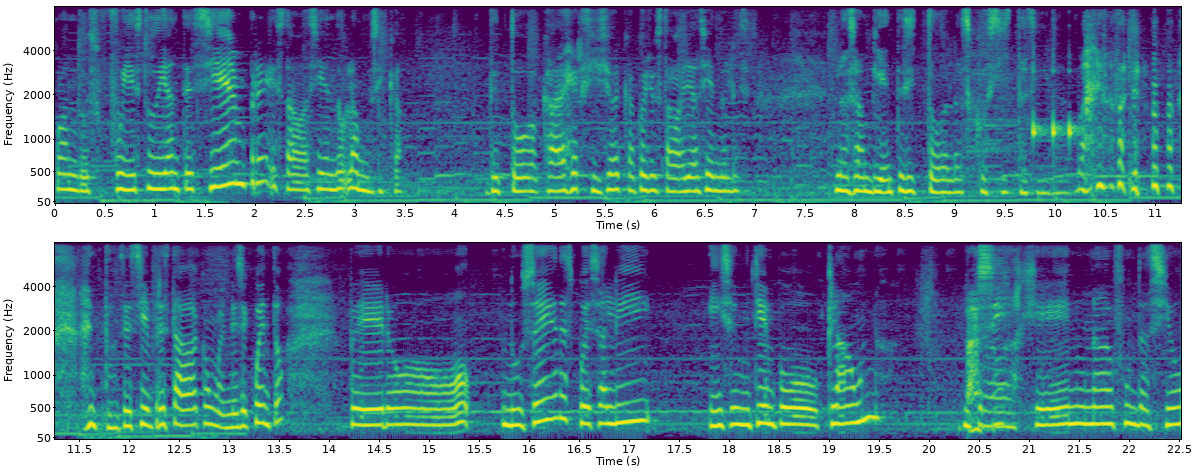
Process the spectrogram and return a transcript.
cuando fui estudiante, siempre estaba haciendo la música. De todo, cada ejercicio de caco yo estaba ya haciéndoles los ambientes y todas las cositas y las. Entonces siempre estaba como en ese cuento, pero no sé, después salí, hice un tiempo clown. Y ¿Ah, sí? Trabajé en una fundación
